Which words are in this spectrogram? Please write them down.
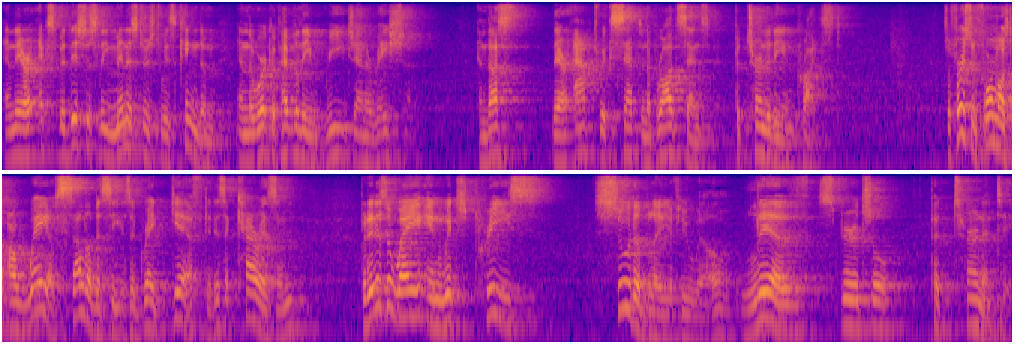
And they are expeditiously ministers to His kingdom and the work of heavenly regeneration. And thus, they are apt to accept, in a broad sense, paternity in Christ. So, first and foremost, our way of celibacy is a great gift. It is a charism but it is a way in which priests, suitably, if you will, live spiritual paternity.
